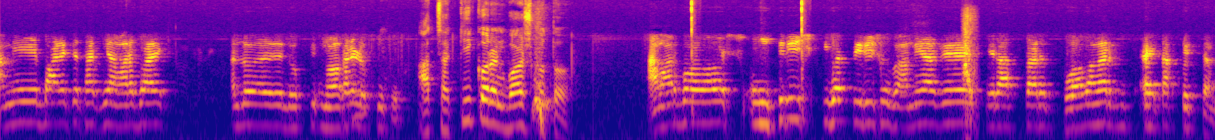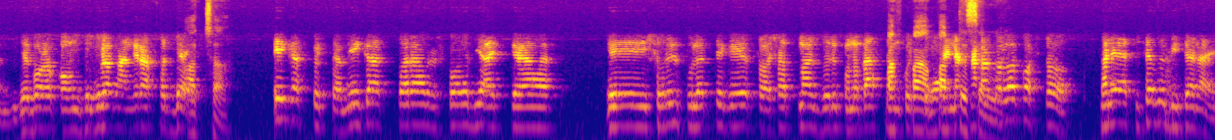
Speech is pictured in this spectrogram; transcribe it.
আমি বাড়িতে থাকি আমার নোয়াখালী লক্ষ্মীপুর। আচ্ছা কি করেন? বয়স কত? আমার বয়স উনত্রিশ কিংবা তিরিশ হবে। আমি আগে রাস্তার ধোয়া ভাঙার কাজ করতাম যে বড় কংক্রিট ভাঙে রাস্তার দেয়। আচ্ছা। এই কাজ করতাম এই কাজ করার পরে যে আজকে এই শরীর ফুলার থেকে ছয় সাত মাস ধরে কোনো কাজ কাম করতে পারি না। পারতেছেন হাঁটা কষ্ট মানে এক হিসাবে দিতে নাই।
